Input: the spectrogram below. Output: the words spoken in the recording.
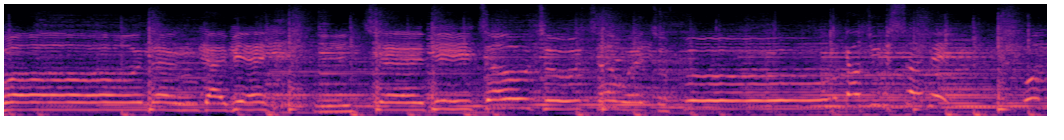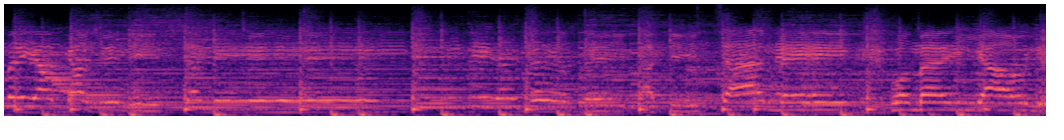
活能改变。一切的咒诅，成为祝福。高举你生命，我们要高举你生命，你的所有最大的赞美。我们要用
